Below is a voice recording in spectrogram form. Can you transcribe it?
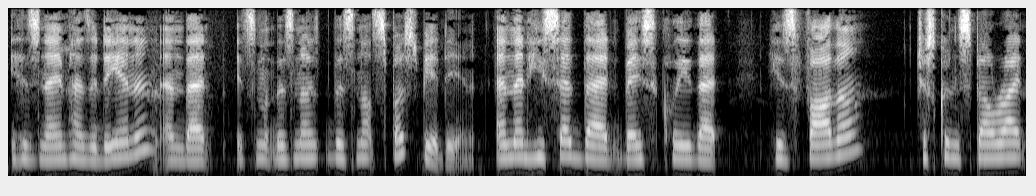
his name has a D in it, and that it's not there's no there's not supposed to be a D in it. And then he said that basically that his father just couldn't spell right,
